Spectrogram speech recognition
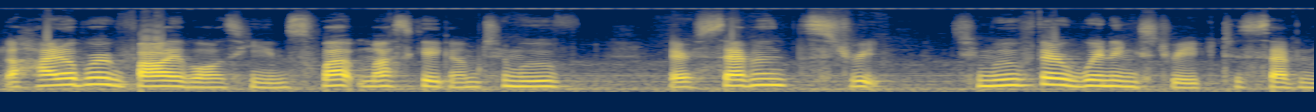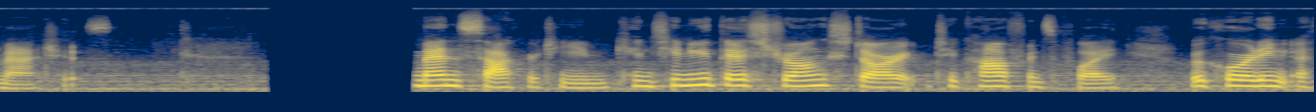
the Heidelberg volleyball team swept Muskingum to move their seventh streak to move their winning streak to seven matches. The men's soccer team continued their strong start to conference play, recording a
